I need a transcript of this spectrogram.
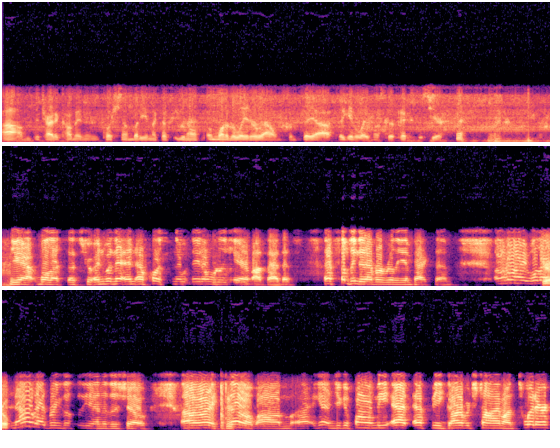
um, to try to come in and push somebody in like a you know in one of the later rounds since they uh they give away most of their picks this year. yeah, well that's that's true, and when they, and of course they don't really care about that. That's that's something that ever really impacts them. All right. Well, that, now that brings us to the end of the show. All right. So, um, again, you can follow me at FB Garbage Time on Twitter.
